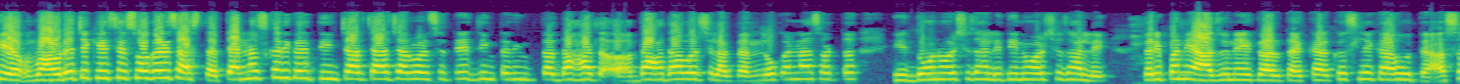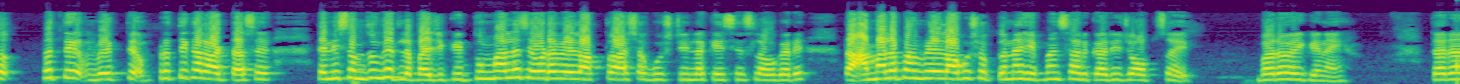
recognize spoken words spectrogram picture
के- वावराचे केसेस वगैरेच असतात. त्यांनाच कधी कधी तीन चार चार चार वर्ष ते जिंकता जिंकता दहा दहा दहा वर्ष लागतात. लोकांना असं वाटतं हे दोन वर्ष झाले तीन वर्ष झाले तरी पण हे अजून हे करताय काय कसले काय होतंय? असं प्रत्येक व्यक्ती प्रत्येकाला वाटतं. असं त्यांनी समजून घेतलं पाहिजे की तुम्हालाच एवढा वेळ लागतो अशा गोष्टींना केसेसला वगैरे. तर आम्हाला पण वेळ लागू शकतो ना? हे पण सरकारी जॉबचं आहे बरोबर आहे की नाही? तर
